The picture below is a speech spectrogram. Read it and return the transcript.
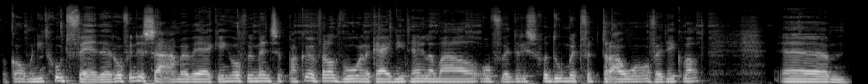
We komen niet goed verder, of in de samenwerking, of de mensen pakken hun verantwoordelijkheid niet helemaal, of er is gedoe met vertrouwen, of weet ik wat. Um,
